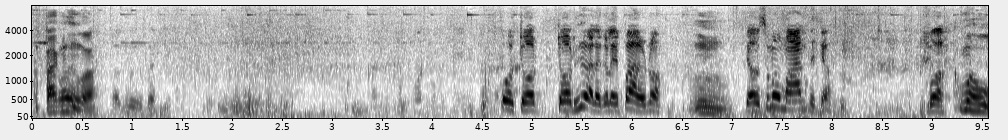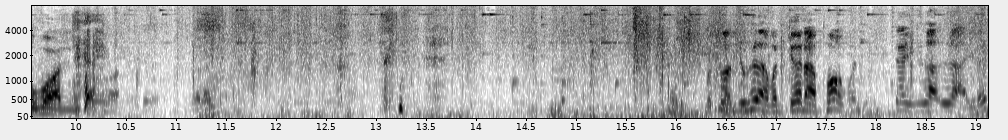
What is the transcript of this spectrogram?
มันปักมือวะตักมือไปโอ้จอดจอดเทื่ออะไรกันเลยป้าแล้วเนาะอืมเจ้าสมมานเถอะจ้ะบ่ก็มาหูบอลแท้มันตอนอยู่เทื่อมันเจอหน้าพ่อมันใจเอื้อเอื้ออยู่เลย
